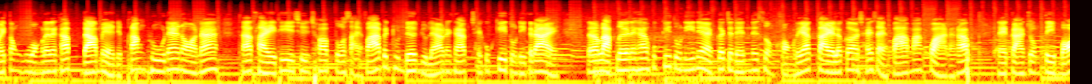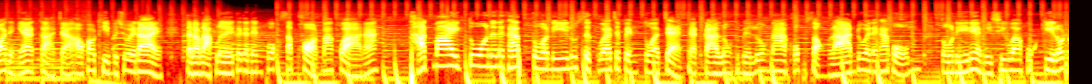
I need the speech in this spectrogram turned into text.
ไม่ต้องห่วงเลยนะครับดาเมจเนี่ยพลั่งพลูแน่นอนนะถ้าใครที่ชื่นชอบตัวสายฟ้าเป็นทุนเดิมอยู่แล้วนะครับใช้คุกกี้ตัวนี้ก็ได้ แต่หลักๆเลยนะครับคุกกี้ตัวนี้เนี่ยก็จะเน้นในส่วนของระยะไกลแล้วก็ใช้ช้สายฟ้ามากกว่านะครับ ในการโจมตีบอสอย่างเงี้ยก็อาจจะเอาเข้าทีมไปช่วยได้ แต่หลักๆเลยก็จะเน้นพวกซับพอร์ตมากกว่านะถัดมาอีกตัวหนึงนะครับ ตัวนี้รู้สึกว่าจะเป็นตัวแจกจากการลงทะเบียนล่วงหน้าครบ 2 ล้านด้วยนะครับผม ตัวนี้เนี่ยมีชื่อว่าคุกกี้รส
